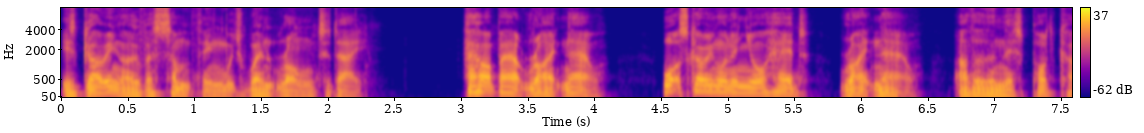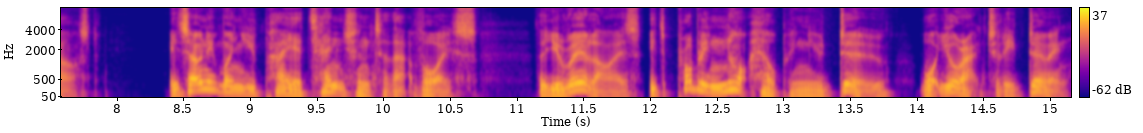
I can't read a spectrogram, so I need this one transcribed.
is going over something which went wrong today. How about right now? What's going on in your head right now, other than this podcast? It's only when you pay attention to that voice that you realise it's probably not helping you do what you're actually doing.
